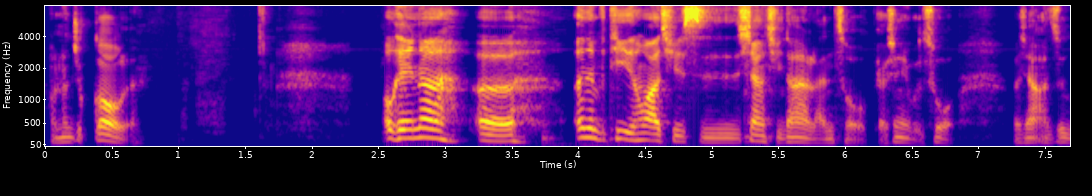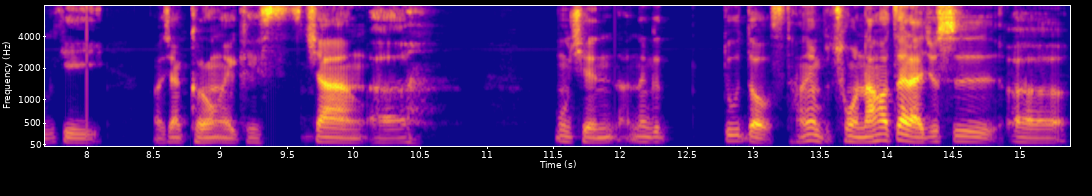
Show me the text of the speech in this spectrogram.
好，那就够了。OK，那呃 NFT 的话，其实像其他的蓝筹表现也不错，好像 Azuki，好像 Clone X，像呃目前那个 Doodles 好像不错，然后再来就是呃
